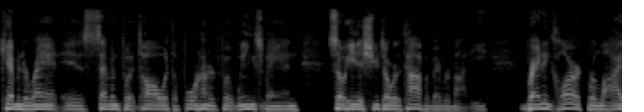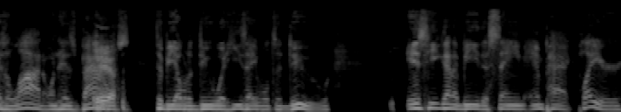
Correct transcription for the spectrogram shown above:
Kevin Durant is seven foot tall with a 400 foot wingspan, so he just shoots over the top of everybody. Brandon Clarke relies a lot on his bounce yeah. to be able to do what he's able to do. Is he going to be the same impact player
